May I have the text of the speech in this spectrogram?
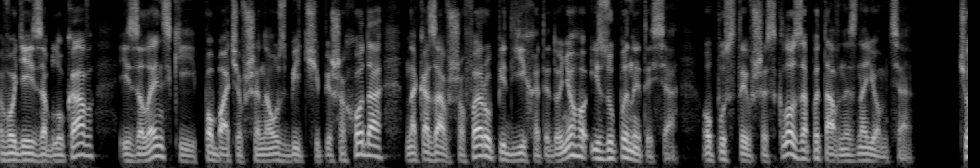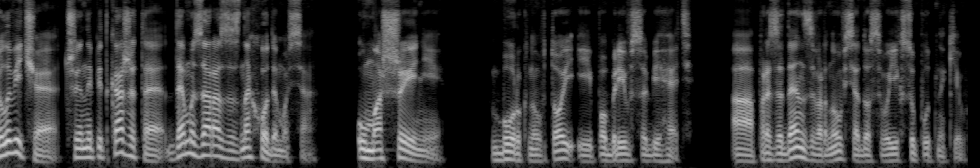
Водій заблукав, і Зеленський, побачивши на узбіччі пішохода, наказав шоферу під'їхати до нього і зупинитися. Опустивши скло, запитав незнайомця: Чоловіче, чи не підкажете, де ми зараз знаходимося? У машині. буркнув той і побрів собі геть. А президент звернувся до своїх супутників.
